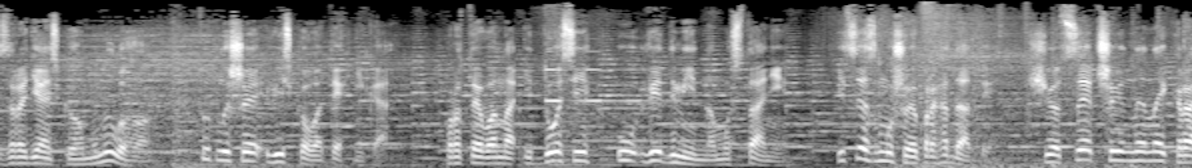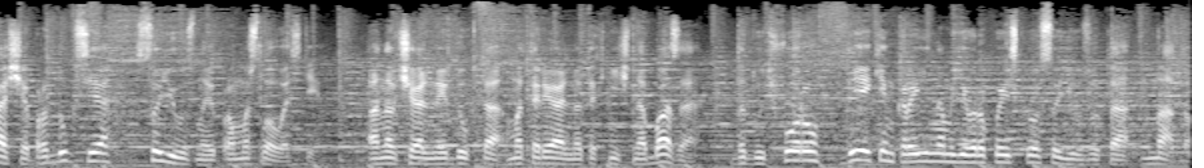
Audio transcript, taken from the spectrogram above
З радянського минулого тут лише військова техніка, проте вона і досі у відмінному стані. І це змушує пригадати, що це чи не найкраща продукція союзної промисловості, а навчальний дух та матеріально-технічна база дадуть фору деяким країнам Європейського союзу та НАТО.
